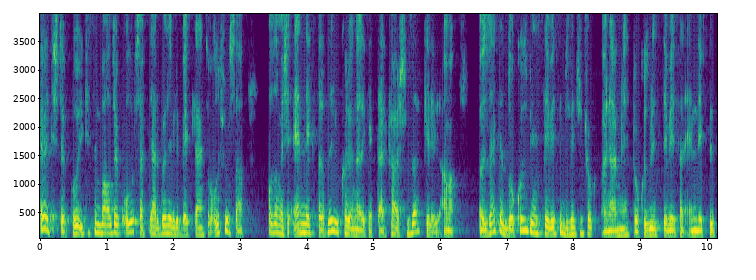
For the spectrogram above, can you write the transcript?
Evet işte bu ikisini bağlayacak olursak eğer böyle bir beklenti oluşursa o zaman işte endeks tarafında yukarı yönlü hareketler karşımıza gelebilir. Ama özellikle 9000 seviyesi bizim için çok önemli. 9000 seviyesinden endeksin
